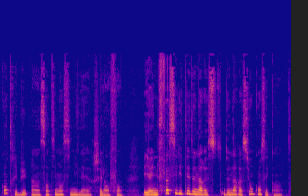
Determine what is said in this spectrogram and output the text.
contribue à un sentiment similaire chez l'enfant et à une facilité de, narration conséquente.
